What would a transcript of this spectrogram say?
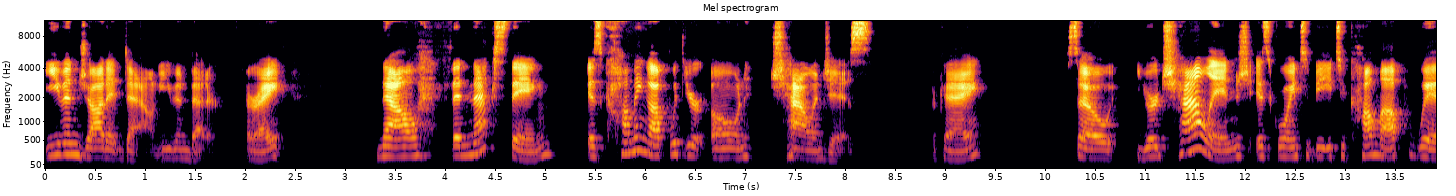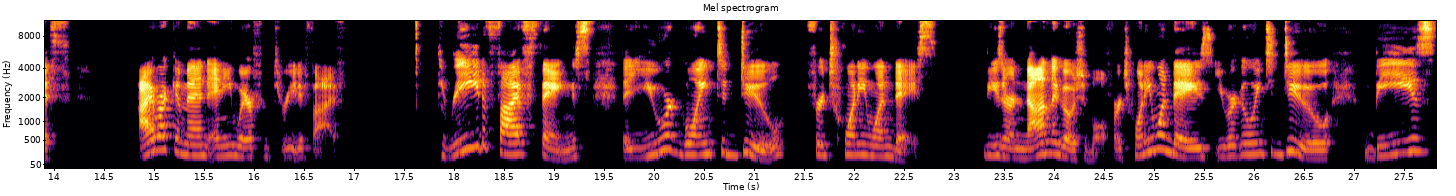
Even jot it down, even better. All right? Now, the next thing is coming up with your own challenges. Okay? So, your challenge is going to be to come up with, I recommend anywhere from three to five. Three to five things that you are going to do for 21 days. These are non negotiable. For 21 days, you are going to do these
